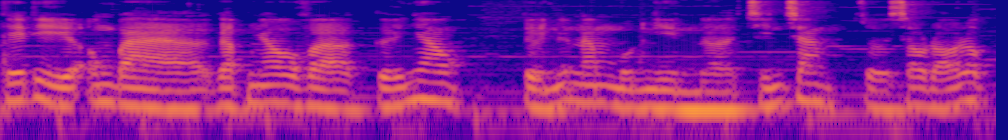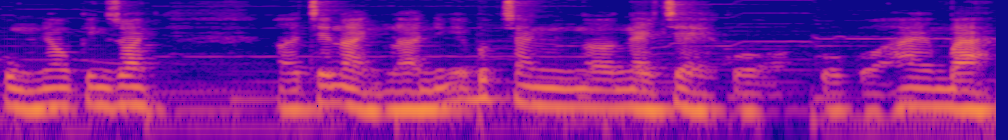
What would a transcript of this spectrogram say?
Thế thì ông bà gặp nhau và cưới nhau từ những năm 1900 rồi sau đó là cùng nhau kinh doanh. Trên ảnh là những bức tranh ngày trẻ của của của hai ông bà.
